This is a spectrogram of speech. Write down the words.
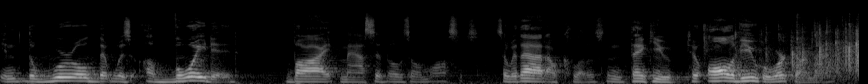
in the world that was avoided by massive ozone losses. So with that, I'll close. And thank you to all of you who worked on that.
